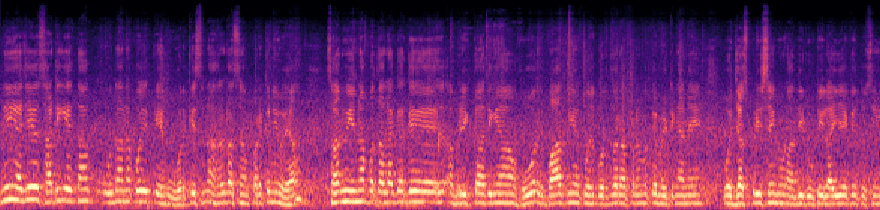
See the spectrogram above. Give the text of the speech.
ਨਹੀਂ, ਅਜੇ ਸਾਡੀ ਇਦਾਂ ਉਹਨਾਂ ਨਾਲ ਕੋਈ ਕਿ ਹੋਰ ਕਿਸੇ ਨਾਲ ਸਾਡਾ ਸੰਪਰਕ ਨਹੀਂ ਹੋਇਆ। ਸਾਨੂੰ ਇਹਨਾਂ ਪਤਾ ਲੱਗਾ ਕਿ ਅਮਰੀਕਾ ਦੀਆਂ ਹੋਰ ਬਾਹਰ ਦੀਆਂ ਕੁਝ ਗੁਰਦੁਆਰਾ ਪ੍ਰਬੰਧਕ ਕਮੇਟੀਆਂ ਨੇ, ਉਹ ਜਸਪ੍ਰੀਤ ਸਿੰਘ ਹੁਣਾਂ ਦੀ ਡਿਊਟੀ ਲਾਈ ਹੈ ਕਿ ਤੁਸੀਂ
